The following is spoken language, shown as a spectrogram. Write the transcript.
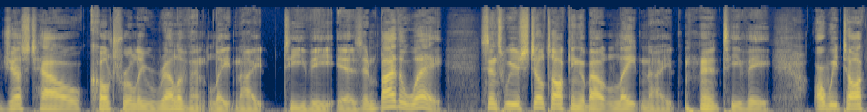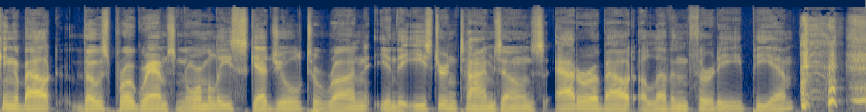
just how culturally relevant late night tv is and by the way since we are still talking about late night TV, are we talking about those programs normally scheduled to run in the Eastern time zones at or about 11:30 p.m.?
